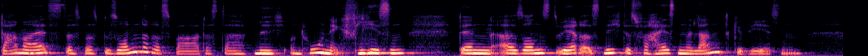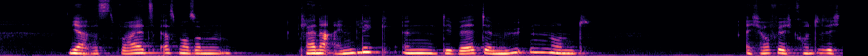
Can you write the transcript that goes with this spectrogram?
damals das was Besonderes war, dass da Milch und Honig fließen, denn äh, sonst wäre es nicht das verheißene Land gewesen. Ja, das war jetzt erstmal so ein kleiner Einblick in die Welt der Mythen und ich hoffe, ich konnte dich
